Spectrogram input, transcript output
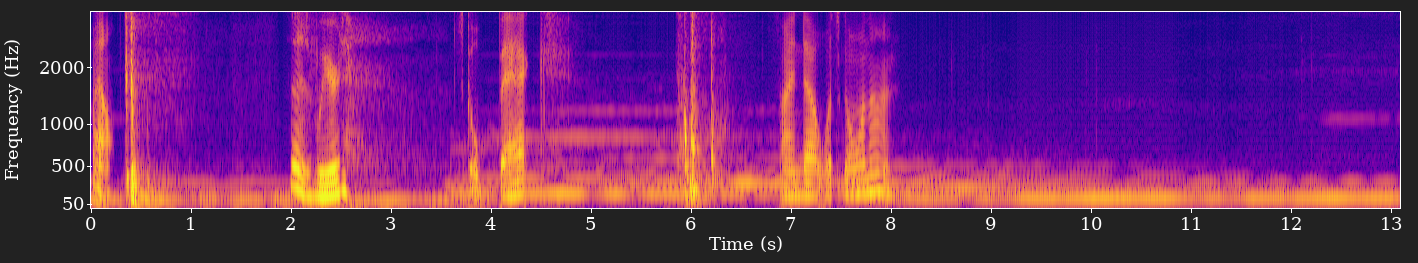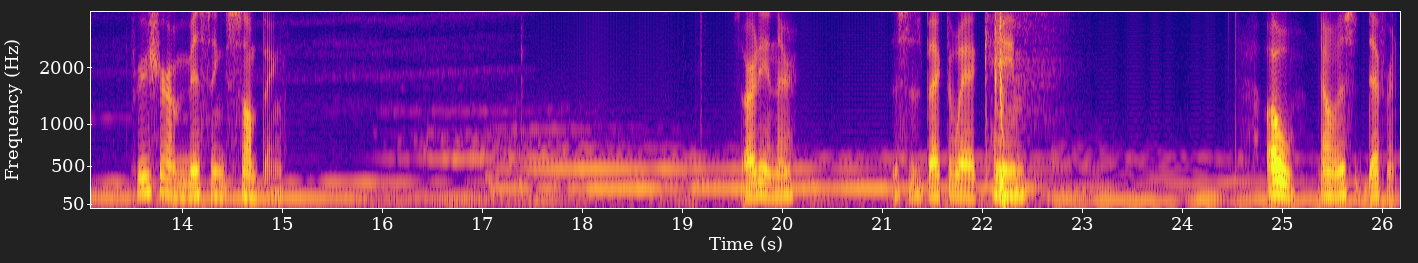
Well, that is weird. Let's go back find out what's going on. Pretty sure I'm missing something. Already in there. This is back the way I came. Oh, no, this is different.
